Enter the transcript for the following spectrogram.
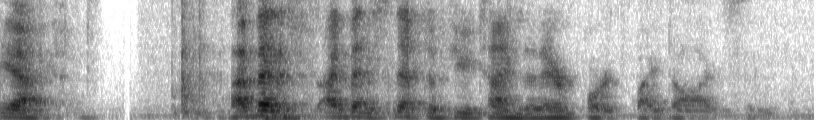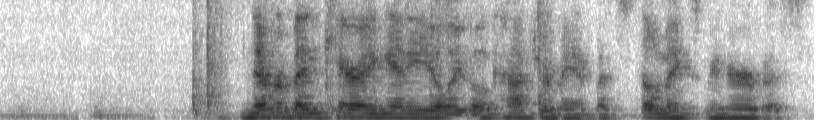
yeah, I've been I've been sniffed a few times at airports by dogs. And never been carrying any illegal contraband, but still makes me nervous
